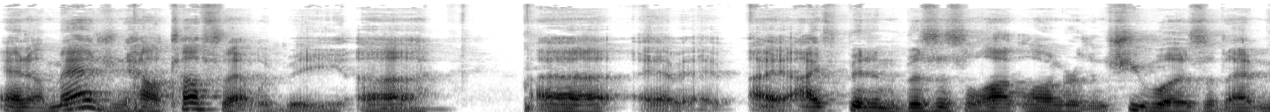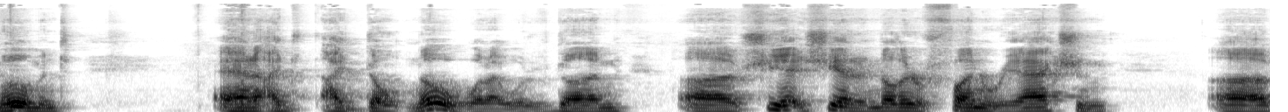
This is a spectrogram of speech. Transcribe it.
And imagine how tough that would be. Uh, uh I, have been in the business a lot longer than she was at that moment, and I, I don't know what I would have done. Uh, she had, she had another fun reaction uh,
